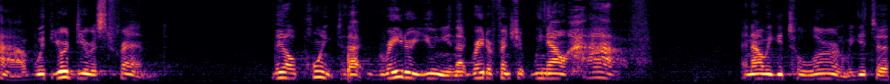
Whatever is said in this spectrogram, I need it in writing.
have with your dearest friend, they all point to that greater union, that greater friendship we now have. And now we get to learn, we get to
